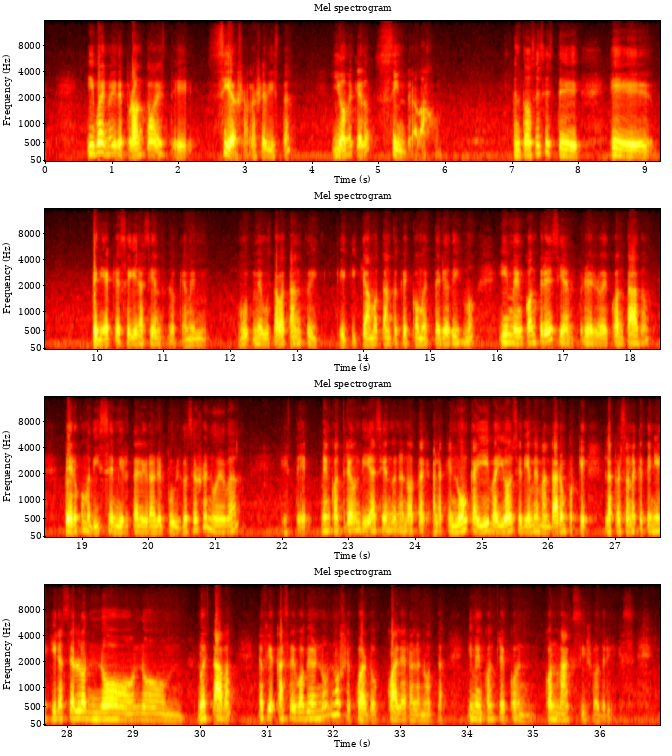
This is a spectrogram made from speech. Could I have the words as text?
Y bueno, y de pronto este, cierra la revista y yo me quedo sin trabajo. Entonces, este, eh, tenía que seguir haciendo lo que a mí me gustaba tanto y que, amo tanto, que como es periodismo. Y me encontré, siempre lo he contado, pero como dice Mirta Legrand, el público se renueva. Este, me encontré un día haciendo una nota a la que nunca iba yo, ese día me mandaron porque la persona que tenía que ir a hacerlo no, no, no estaba. Me fui a casa de gobierno, no recuerdo cuál era la nota, y me encontré con, con Maxi Rodríguez.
